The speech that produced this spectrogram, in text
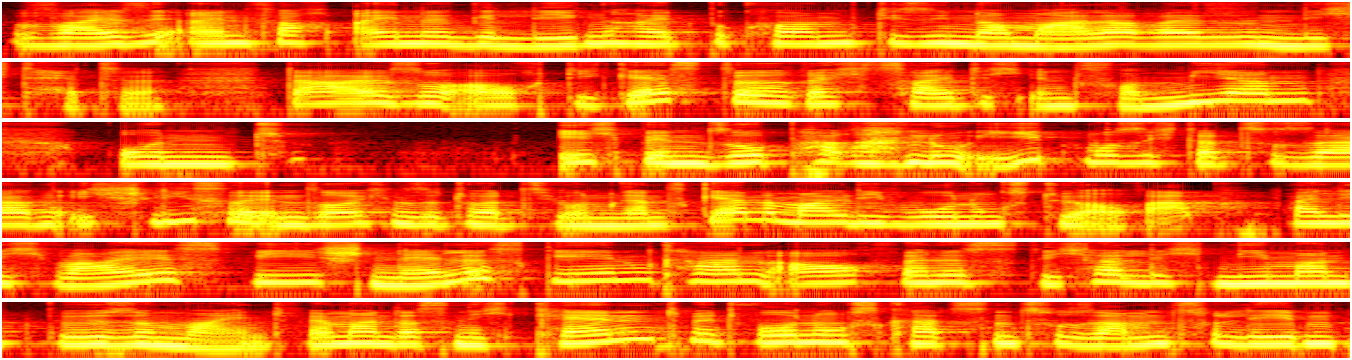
weil sie einfach eine Gelegenheit bekommt, die sie normalerweise nicht hätte. Da also auch die Gäste rechtzeitig informieren und ich bin so paranoid, muss ich dazu sagen. Ich schließe in solchen Situationen ganz gerne mal die Wohnungstür auch ab, weil ich weiß, wie schnell es gehen kann, auch wenn es sicherlich niemand böse meint. Wenn man das nicht kennt, mit Wohnungskatzen zusammenzuleben,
